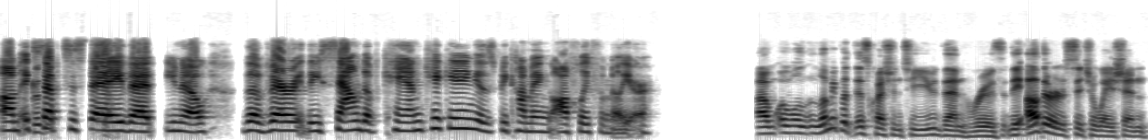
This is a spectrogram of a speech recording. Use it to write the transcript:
um, except to say that you know the very the sound of can kicking is becoming awfully familiar. Um, well, let me put this question to you then, Ruth. The other situation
